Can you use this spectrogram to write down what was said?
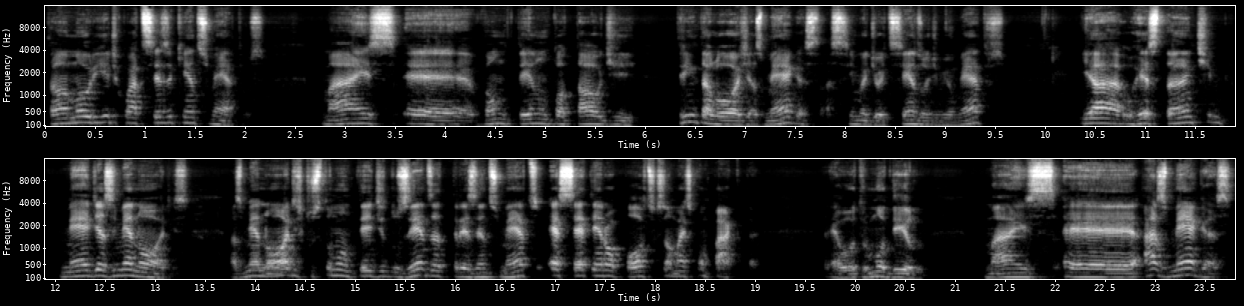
então, a maioria de 400 a 500 metros. Mas é, vão ter um total de 30 lojas megas, acima de 800 ou de 1.000 metros, e a, o restante médias e menores. As menores costumam ter de 200 a 300 metros, exceto em aeroportos que são mais compactas. É outro modelo. Mas é, as megas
